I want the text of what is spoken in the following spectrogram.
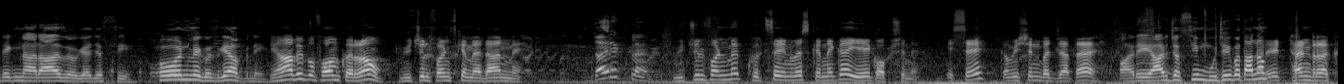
देख नाराज़ हो गया जस्सी। फ़ोन में घुस गया अपने। यहाँ भी परफॉर्म कर रहा हूँ म्यूचुअल फंड्स के मैदान में। डायरेक्ट प्लान म्यूचुअल फंड में खुद से इन्वेस्ट करने का ये एक ऑप्शन है। इससे कमीशन बच जाता है। अरे यार जस्सी मुझे ही बताना। अरे ठंड रख।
